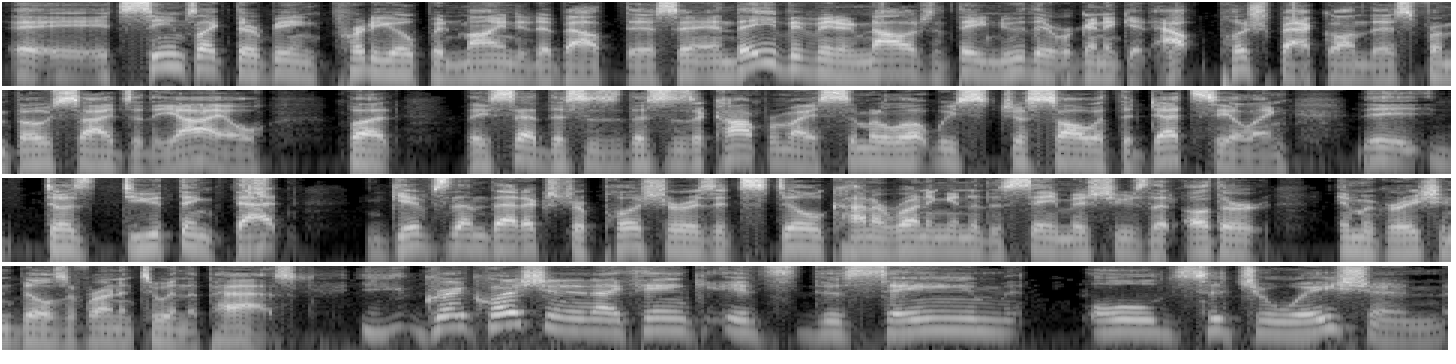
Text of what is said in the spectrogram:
It, seems like they're being pretty open minded about this, and they've even acknowledged that they knew they were going to get out pushback on this from both sides of the aisle, but. They said this is this is a compromise, similar to what we just saw with the debt ceiling. Does do you think that gives them that extra push, or is it still kind of running into the same issues that other immigration bills have run into in the past? Great question, and I think it's the same old situation,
